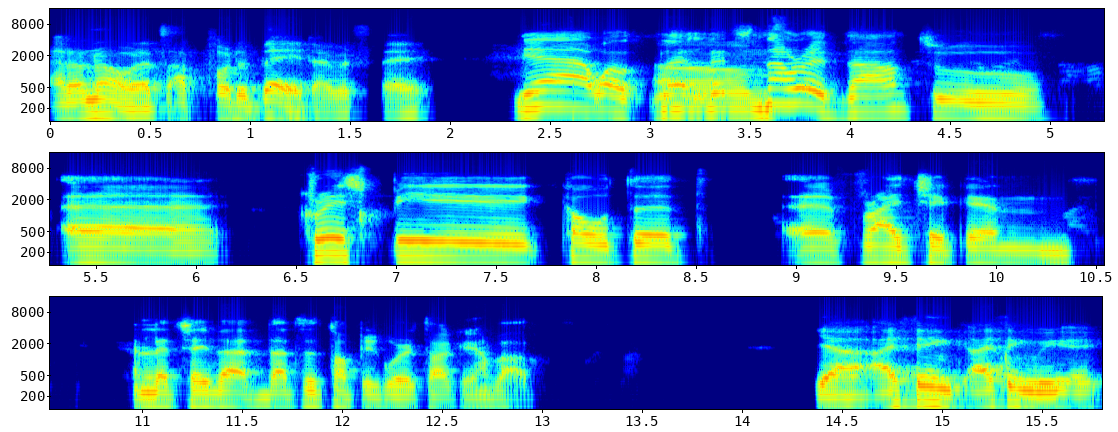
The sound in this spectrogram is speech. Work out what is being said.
I don't know. That's up for debate. I would say. Yeah, well, um, let's narrow it down to uh, crispy coated uh, fried chicken, and let's say that that's the topic we're talking about. Yeah, I think I think we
